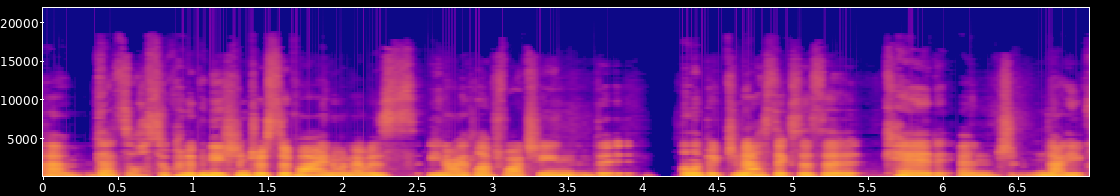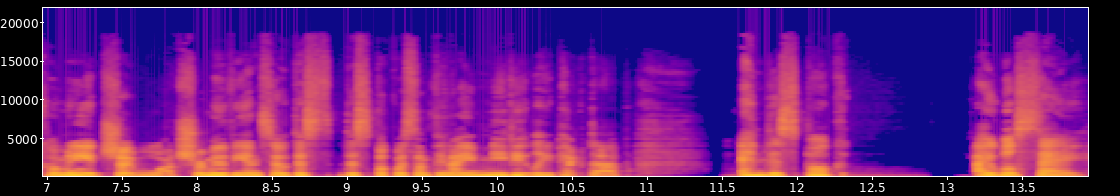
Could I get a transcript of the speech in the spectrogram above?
um, that's also kind of a niche interest of mine when I was, you know, I loved watching the Olympic gymnastics as a kid and Nadia Comaneci. I watched her movie. And so this, this book was something I immediately picked up. And this book, I will say,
